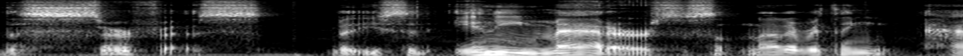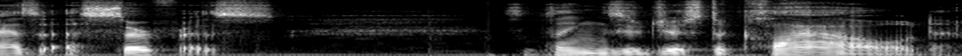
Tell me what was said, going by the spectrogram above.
the surface. But you said any matter, so not everything has a surface. Some things are just a cloud.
